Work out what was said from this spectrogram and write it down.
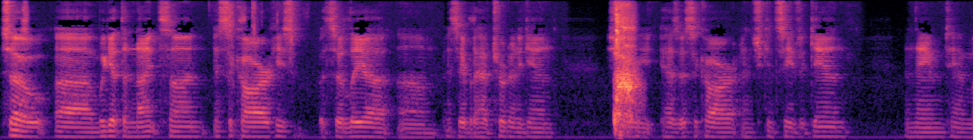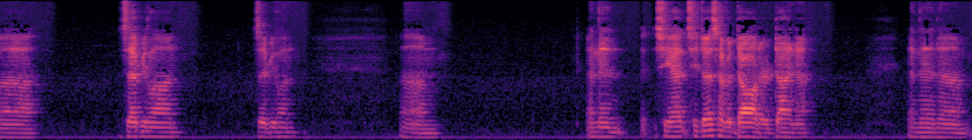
so um, we get the ninth son, Issachar. He's so Leah um, is able to have children again. She has Issachar, and she conceives again, and named him uh, Zebulon. Zebulon. Um, and then she had she does have a daughter, Dinah. And then um,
